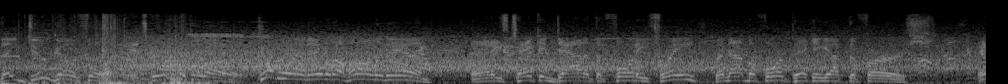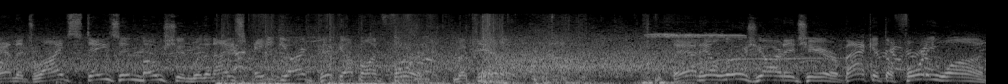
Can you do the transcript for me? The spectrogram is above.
They do go for it. It's Garoppolo. Goodwin able to haul it in. And he's taken down at the 43, but not before picking up the first. And the drive stays in motion with a nice eight-yard pickup on fourth. McKinnon. And he'll lose yardage here, back at the 41.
